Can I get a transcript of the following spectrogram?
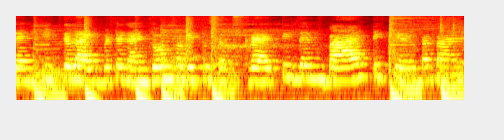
then hit the like button and don't forget to subscribe till then bye take care bye bye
